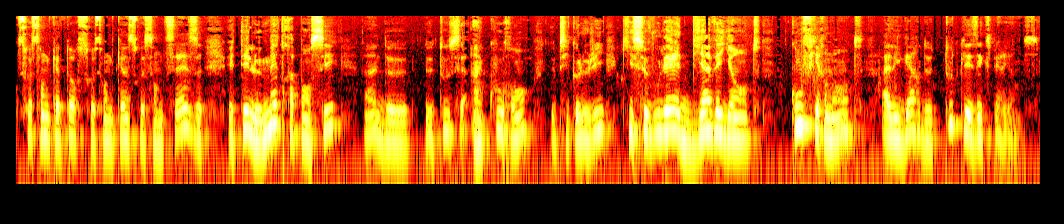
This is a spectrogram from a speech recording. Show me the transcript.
74, 75, 76, était le maître à penser hein, de, de tous un courant de psychologie qui se voulait être bienveillante, confirmante à l'égard de toutes les expériences.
